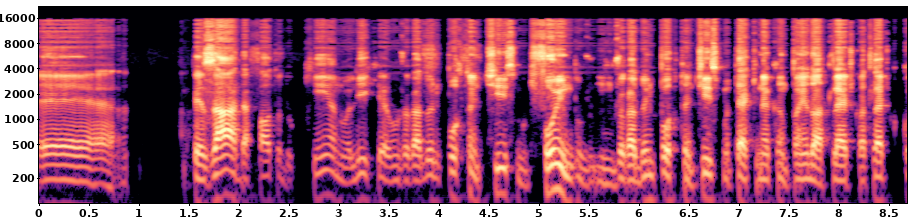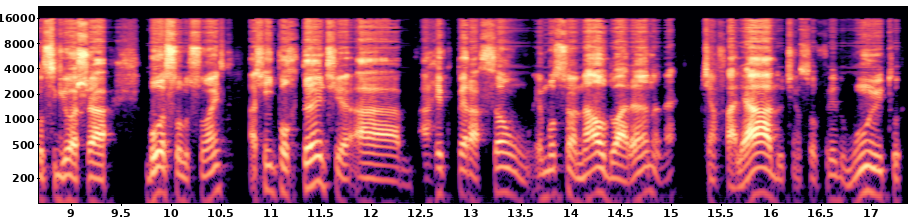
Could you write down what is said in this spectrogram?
É, apesar da falta do Keno ali, que é um jogador importantíssimo, que foi um, um, jogador importantíssimo até aqui na campanha do Atlético, o Atlético conseguiu achar boas soluções. Achei importante a, a recuperação emocional do Arana, né? Tinha falhado, tinha sofrido muito.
